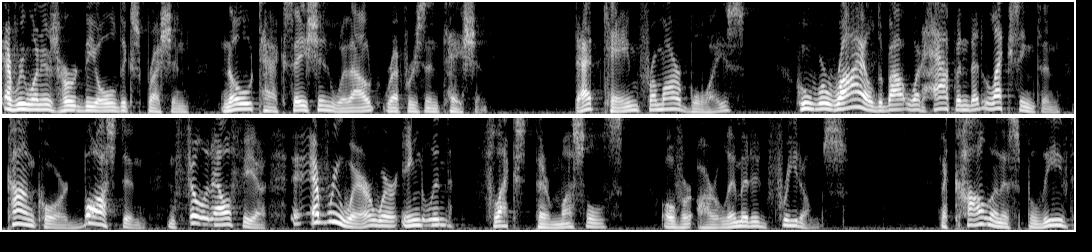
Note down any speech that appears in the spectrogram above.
Everyone has heard the old expression no taxation without representation. That came from our boys who were riled about what happened at Lexington, Concord, Boston, and Philadelphia, everywhere where England flexed their muscles over our limited freedoms. The colonists believed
